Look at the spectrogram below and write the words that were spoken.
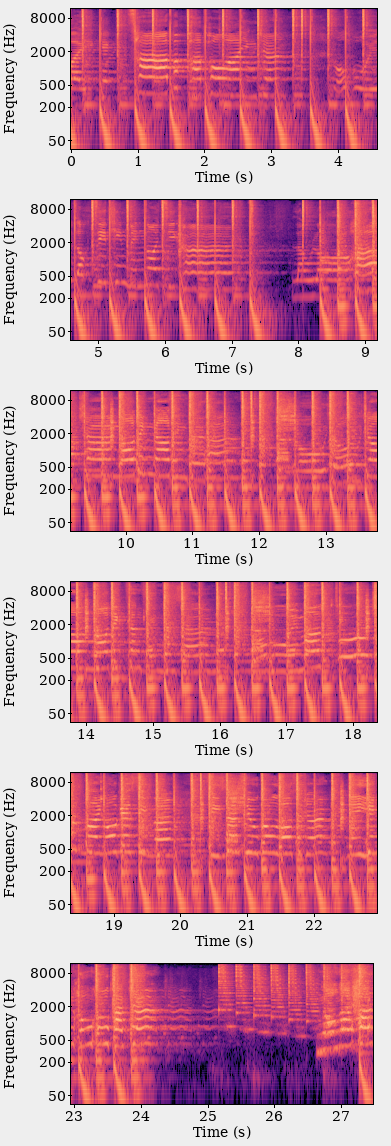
维极差不怕破坏形象，我会乐知天命爱自强。流落合唱，我的哑声最响，无做装，我的真情欣赏。我回麦当出卖我嘅善良，时尚超高罗校长，你应好好拍掌。我爱黑。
